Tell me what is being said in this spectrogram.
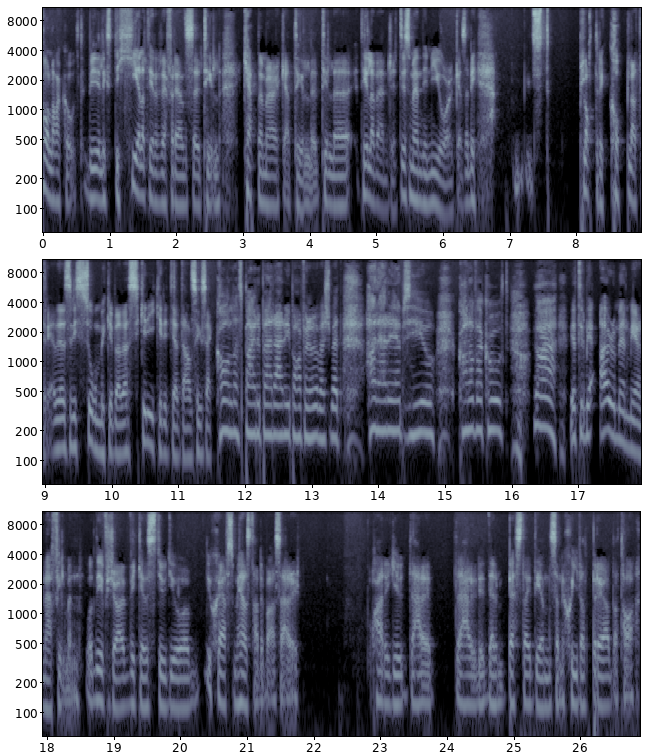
kolla vad coolt. Vi är liksom, det är hela tiden referenser till Captain America, till, till, eh, till Avengers. Det som händer i New York. Alltså det, plotten är kopplad till det. Alltså det är så mycket bra. Jag skriker i jävla ansikte såhär, kolla Spider-Man är i Marvel-universumet. Han är i MCU. Kolla vad coolt. Ah, vi har till och med Iron Man med i den här filmen. Och det förstår jag, vilken studiochef som helst hade bara så här. herregud, det här är det här är den bästa idén sen skivat bröd att ha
